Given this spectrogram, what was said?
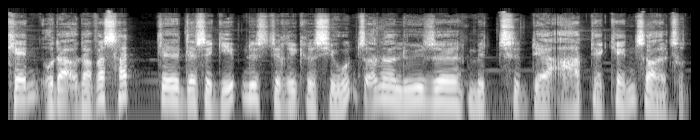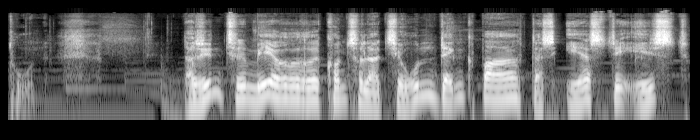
kennt oder, oder was hat äh, das Ergebnis der Regressionsanalyse mit der Art der Kennzahl zu tun? Da sind mehrere Konstellationen denkbar. Das erste ist,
